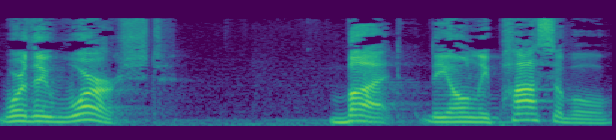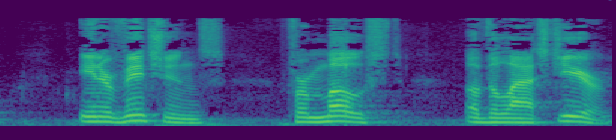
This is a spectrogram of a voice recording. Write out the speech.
were the worst, but the only possible interventions for most of the last year.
